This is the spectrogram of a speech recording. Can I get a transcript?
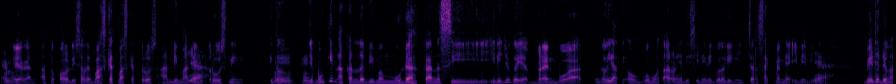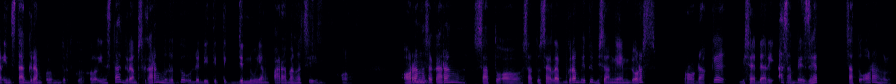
emang. ya kan atau kalau di misalnya basket basket terus andim andim Iya. terus nih itu Hmm, hmm. ya mungkin akan lebih memudahkan si ini juga ya brand buat ngelihat nih oh gue mau taruhnya di sini nih gue lagi ngincer segmennya ini nih Iya. Beda dengan Instagram kalau menurut gue. Kalau Instagram sekarang menurut gue udah di titik jenuh yang parah banget sih. Oh. Orang Hmm. sekarang satu oh, satu selebgram itu bisa ngendorse produknya bisa dari A sampai Z satu orang loh.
